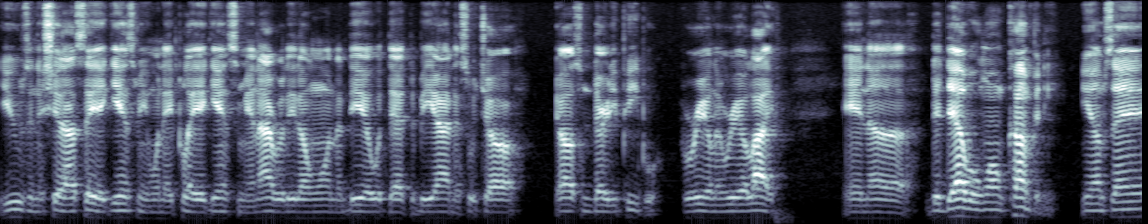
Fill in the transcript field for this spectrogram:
using the shit I say against me when they play against me, and I really don't want to deal with that. To be honest with y'all, y'all some dirty people for real in real life, and uh, the devil want company. You know what I'm saying?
